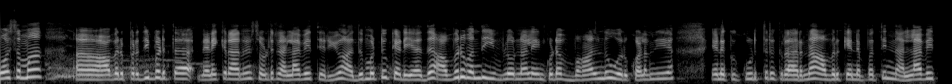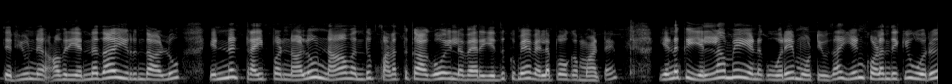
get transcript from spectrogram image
மோசமாக அவர் பிரதிபடுத்த நினைக்கிறாருன்னு சொல்லிட்டு நல்லாவே தெரியும். அது மட்டும் கிடையாது அவர் வந்து இவ்வளோ நாள் என் கூட வாழ்ந்து ஒரு குழந்தைய எனக்கு கொடுத்துருக்குறாருன்னா அவருக்கு என்னை பற்றி நல்லாவே தெரியும் அவர் என்னதான் இருந்தாலும் என்ன ட்ரை பண்ணாலும் நான் வந்து பணத்துக்காகவோ இல்லை வேறு எதுக்குமே வெளில போக மாட்டேன். எனக்கு எல்லாமே எனக்கு ஒரே மோட்டிவ் தான். என் குழந்தைக்கு ஒரு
